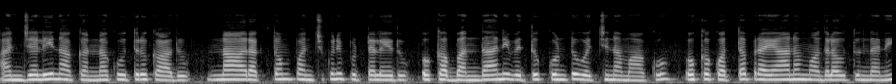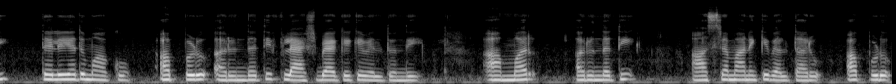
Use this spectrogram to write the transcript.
అంజలి నా కన్న కూతురు కాదు. నా రక్తం పంచుకుని పుట్టలేదు. ఒక బంధాన్ని వెతుక్కుంటూ వచ్చిన మాకు ఒక కొత్త ప్రయాణం మొదలవుతుందని తెలియదు మాకు. అప్పుడు అరుంధతి ఫ్లాష్ బ్యాక్కి వెళ్తుంది. అమర్ అరుంధతి ఆశ్రమానికి వెళ్తారు. అప్పుడు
